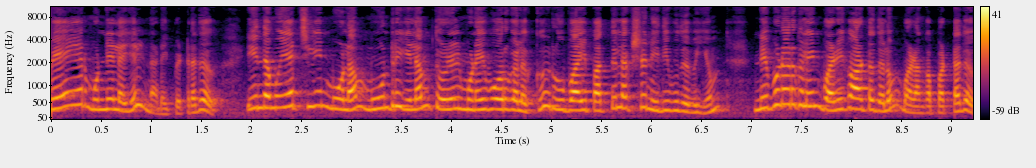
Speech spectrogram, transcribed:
மேயர் முன்னிலையில் நடைபெற்றது. இந்த முயற்சியின் மூலம் மூன்று இளம் தொழில் முனைவோர்களுக்கு ரூபாய் பத்து லட்சம் நிதியுதவியும் நிபுணர்களின் வழிகாட்டுதலும் வழங்கப்பட்டது.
